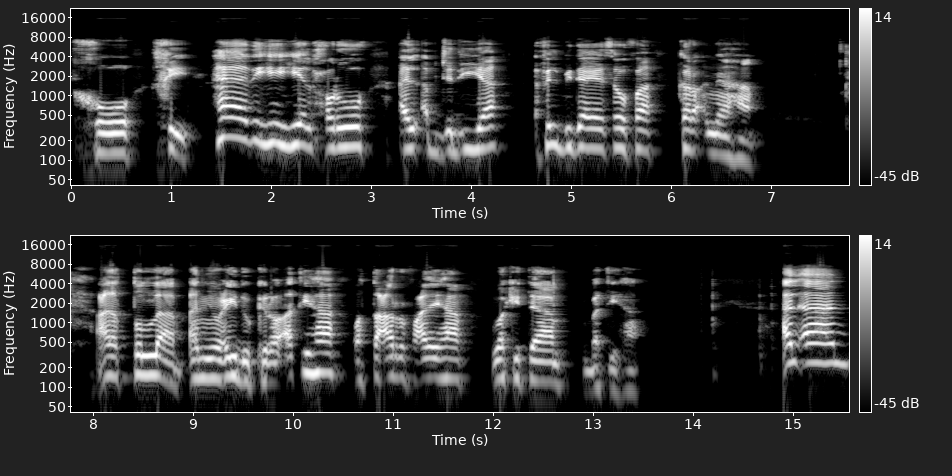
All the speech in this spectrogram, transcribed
خو خي هذه هي الحروف الأبجدية. في البداية سوف قرأناها. على الطلاب أن يعيدوا قراءتها والتعرف عليها وكتابتها. الآن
